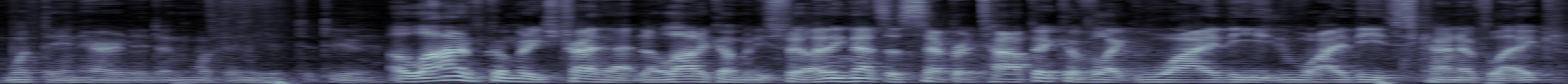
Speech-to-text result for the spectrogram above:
what they inherited and what they needed to do. A lot of companies try that, and a lot of companies fail. I think that's a separate topic of like why the why these kind of like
